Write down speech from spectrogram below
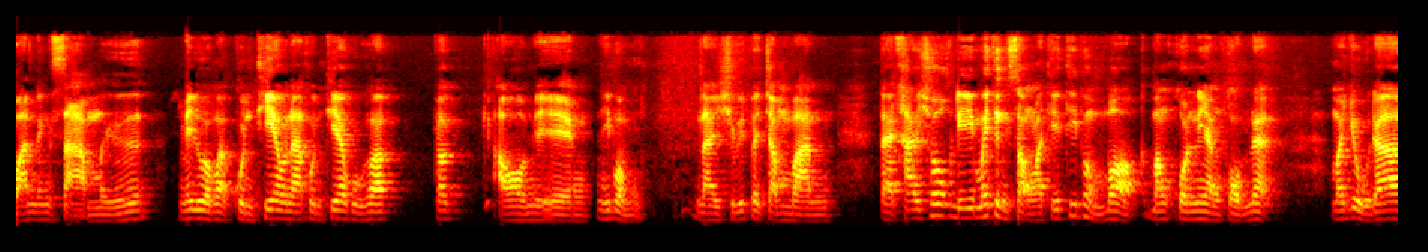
วันหนึ่งสามมื้อ ไม่รวมกับคุณเที่ยวนะ คุณเที่ยวคุณก็ก็เอาเอง นี่ผมในชีวิตประจำวัน แต่ใครโชคดีไม่ถึงสองอาทิตย์ที่ผมบอกบางคนอย่างผมเนี่ย มาอยู่ได้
